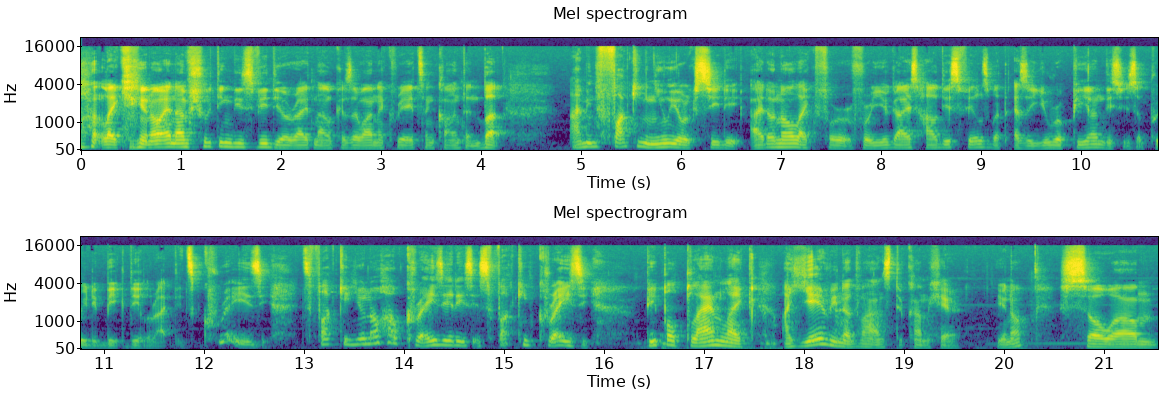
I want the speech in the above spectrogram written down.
like you know and i'm shooting this video right now because i want to create some content but i'm in fucking new york city. I don't know like for for you guys how this feels but as a european this is a pretty big deal right? It's crazy. It's fucking you know how crazy it is? It's fucking crazy. People plan like a year in advance to come here you know? So um,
